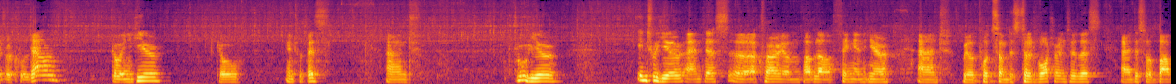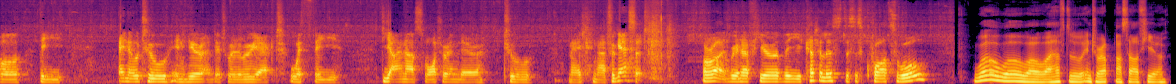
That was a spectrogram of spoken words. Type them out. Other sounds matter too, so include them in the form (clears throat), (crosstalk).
it will cool down, go in here, go into this, and through here, into here, and there's a aquarium bubbler thing in here, and we'll put some distilled water into this, and this will bubble the NO2 in here, and it will react with the deionized water in there to make nitric acid. Alright, we have here the catalyst. This is quartz wool. Whoa, whoa, whoa. I have to interrupt myself here.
